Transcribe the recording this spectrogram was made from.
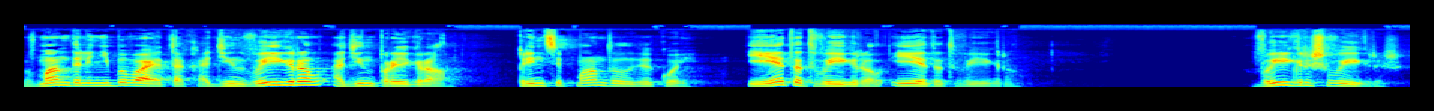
В мандале не бывает так, один выиграл, один проиграл. Принцип мандалы какой? И этот выиграл, и этот выиграл. Выигрыш-выигрыш.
